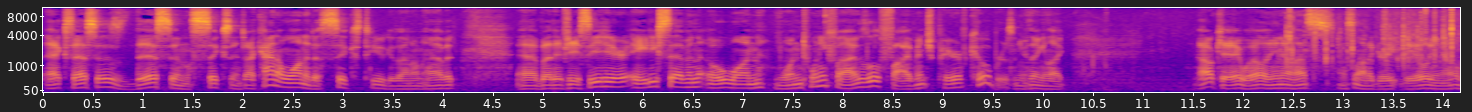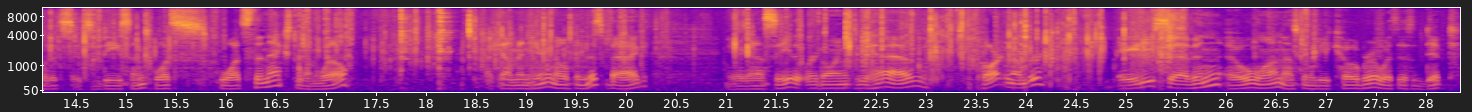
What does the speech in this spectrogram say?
XSs, this and six inch, I kind of wanted a six too because I don't have it. Uh, but if you see here, 8701 125, a little five inch pair of Cobras, and you're thinking like, okay, well, you know, that's that's not a great deal, you know, but it's it's decent. What's what's the next one? Well, if I come in here and open this bag, you're gonna see that we're going to have part number 8701. That's gonna be Cobra with this dipped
